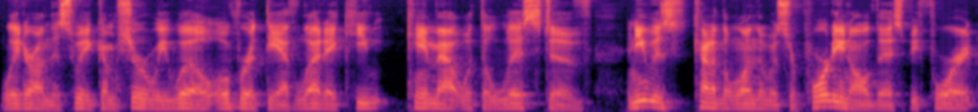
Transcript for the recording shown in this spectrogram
later on this week. I'm sure we will. Over at The Athletic, he came out with a list of, and he was kind of the one that was reporting all this before it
